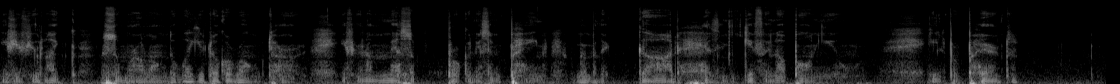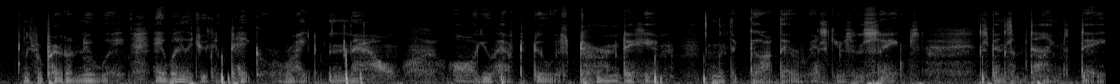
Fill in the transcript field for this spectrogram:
if you feel like somewhere along the way you took a wrong turn, if you're in a mess of brokenness and pain, remember that God hasn't given up on you. He's prepared to Prepared a new way, a way that you can take right now. All you have to do is turn to Him, with the God that rescues and saves. Spend some time today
